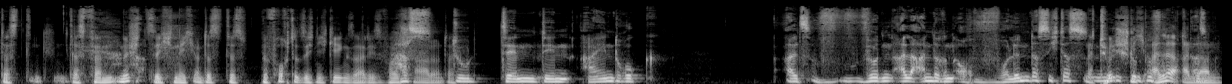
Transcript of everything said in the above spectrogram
das, das vermischt sich nicht und das, das befruchtet sich nicht gegenseitig. Das ist voll Hast schade. Du denn den Eindruck, als würden alle anderen auch wollen, dass sich das natürlich nicht alle anderen. Also,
